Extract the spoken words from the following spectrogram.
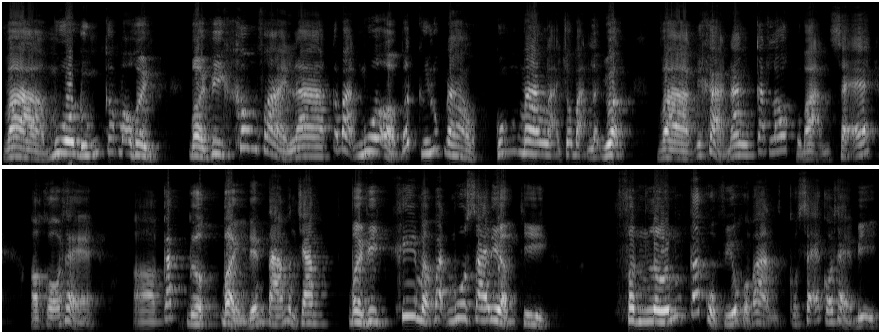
và mua đúng các mẫu hình. Bởi vì không phải là các bạn mua ở bất cứ lúc nào cũng mang lại cho bạn lợi nhuận và cái khả năng cắt lót của bạn sẽ ờ, có thể uh, cắt được 7 đến 8 phần trăm. Bởi vì khi mà bạn mua sai điểm thì phần lớn các cổ phiếu của bạn sẽ có thể bị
